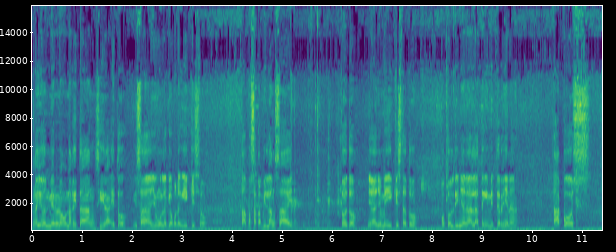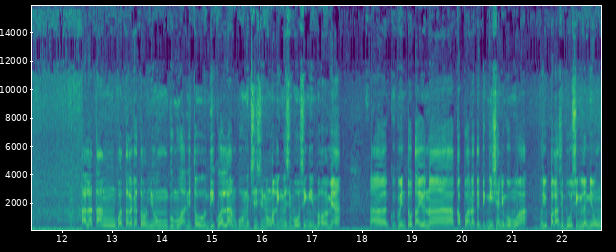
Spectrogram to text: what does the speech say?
Ngayon, meron ako nakita ang sira ito. Isa, yung lagyan ko ng ikis, oh. Tapos sa kabilang side, ito, ito. Yan, yung may ikis na to. Putol din yan, ah, lahat emitter niya, na. Tapos, halatang kwan talaga to, yung gumawa nito. Hindi ko alam kung nagsisinungaling na si Bossing eh. Baka mamaya, ah, kukwento tayo na kapwa natin technician yung gumawa. Yung pala si Bossing lang yung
